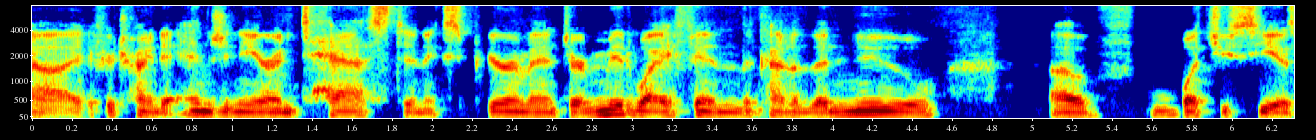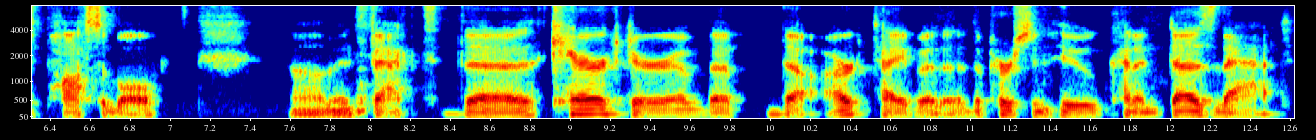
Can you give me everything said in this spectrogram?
Uh, if you're trying to engineer and test and experiment or midwife in the kind of the new of what you see as possible. Um, in fact, the character of the the archetype of the, the person who kind of does that,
